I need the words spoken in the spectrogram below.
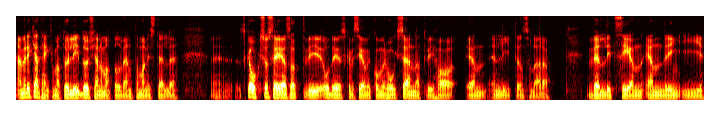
Nej, men det kan jag tänka mig, att då, då känner man att då väntar man istället. Eh, ska också sägas att vi, och det ska vi se om vi kommer ihåg sen, att vi har en, en liten sån där eh, väldigt sen ändring i,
